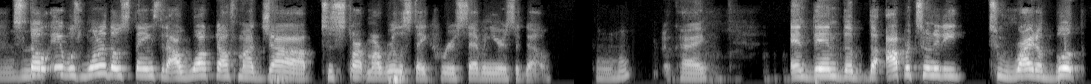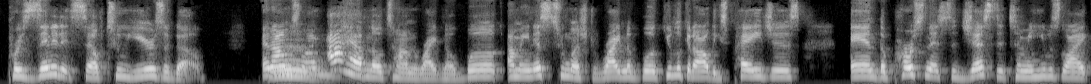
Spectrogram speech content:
Mm-hmm. So it was one of those things that I walked off my job to start my real estate career seven years ago. Mm-hmm. Okay and then the the opportunity to write a book presented itself two years ago and I was mm. like, I have no time to write no book. I mean, it's too much to write in a book. You look at all these pages, and the person that suggested to me, he was like,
